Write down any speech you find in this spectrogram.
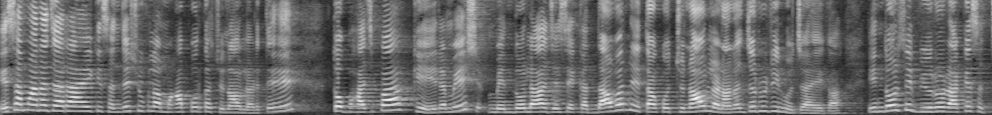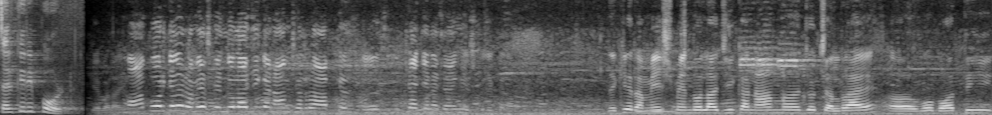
ऐसा माना जा रहा है कि संजय शुक्ला महापौर का चुनाव लड़ते हैं तो भाजपा के रमेश मेंदोला जैसे कद्दावर नेता को चुनाव लड़ाना ज़रूरी हो जाएगा। इंदौर से ब्यूरो राकेश सच्चर की रिपोर्ट। महापौर के लिए रमेश मेंदोला जी का नाम चल रहा है। आपके क्या कहना चाहेंगे इसको लेकर? देखिए रमेश मेंदोला जी का नाम जो चल रहा है वो बहुत ही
